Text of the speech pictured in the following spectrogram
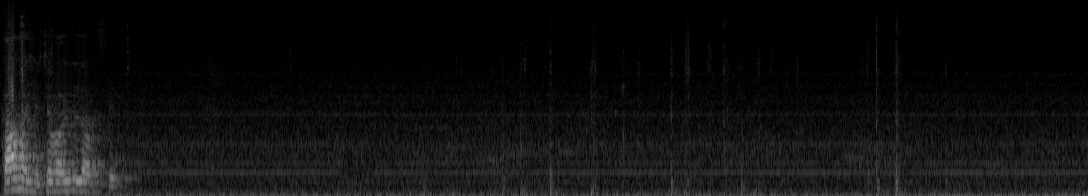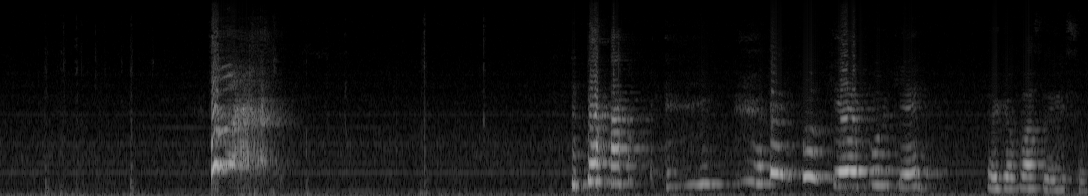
Calma, gente, eu vou ajudar você. Por quê? Por quê? Por que eu faço isso?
